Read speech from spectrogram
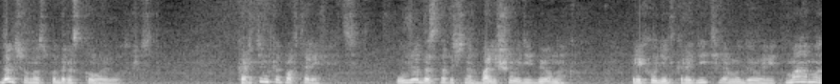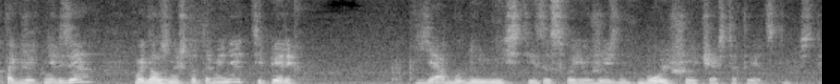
Дальше у нас подростковый возраст. Картинка повторяется. Уже достаточно большой ребенок приходит к родителям и говорит, мама, так жить нельзя, мы должны что-то менять, теперь я буду нести за свою жизнь большую часть ответственности.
